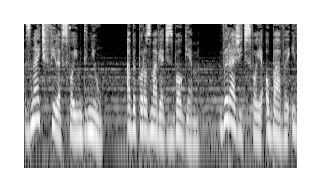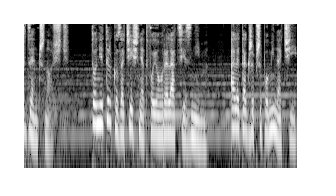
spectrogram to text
Znajdź chwilę w swoim dniu, aby porozmawiać z Bogiem, wyrazić swoje obawy i wdzięczność. To nie tylko zacieśnia Twoją relację z Nim, ale także przypomina Ci,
